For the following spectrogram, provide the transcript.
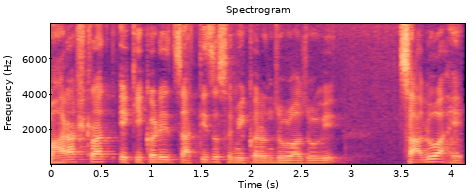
महाराष्ट्रात एकीकडे जातीचं समीकरण जुळवाजुळवी चालू आहे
